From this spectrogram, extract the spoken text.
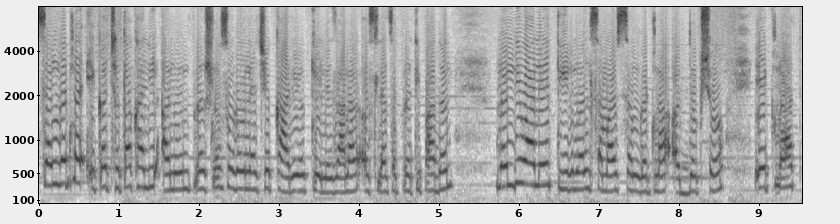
संघटना एका छताखाली आणून प्रश्न सोडवण्याचे कार्य केले जाणार असल्याचं प्रतिपादन नंदीवाले तिरमल समाज संघटना अध्यक्ष एकनाथ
